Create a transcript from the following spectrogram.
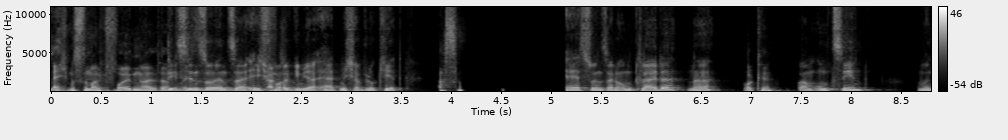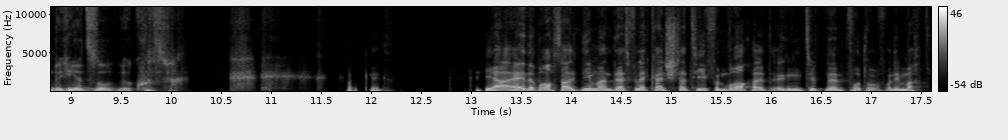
Ey, ich musste mal folgen, Alter. siehst ihn so in sein, ich folge ihm ja, er hat mich ja blockiert. Achso, Er ist so in seiner Umkleide, ne, okay. beim Umziehen. Und wenn du hier jetzt so kurz, Okay. Ja, ey, der braucht halt niemanden, der ist vielleicht kein Stativ und braucht halt irgendeinen Typen, der ein Foto von ihm macht,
